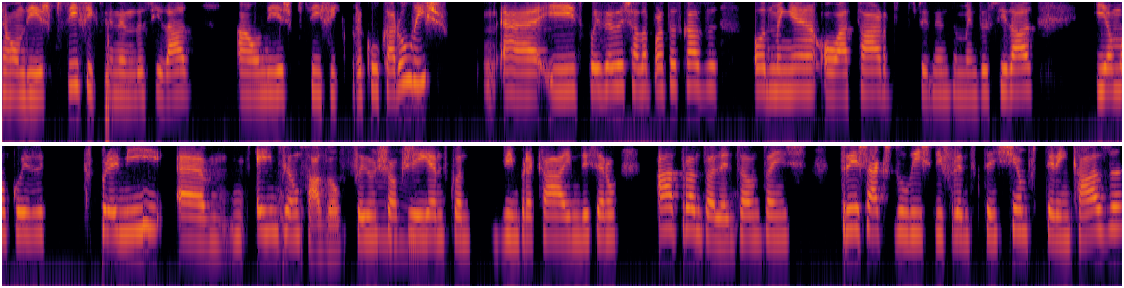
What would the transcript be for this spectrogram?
Há um dia específico, dependendo da cidade, há um dia específico para colocar o lixo. Ah, e depois é deixado à porta de casa ou de manhã ou à tarde, dependendo também da cidade. E é uma coisa que para mim ah, é impensável. Foi um choque Uhum. gigante quando vim para cá e me disseram: Ah, pronto, olha, então tens três sacos de lixo diferentes que tens sempre de ter em casa,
